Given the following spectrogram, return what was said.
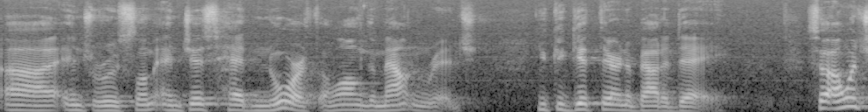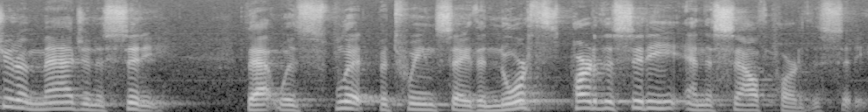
uh, in Jerusalem and just head north along the mountain ridge. You could get there in about a day. So I want you to imagine a city that was split between, say, the north part of the city and the south part of the city.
